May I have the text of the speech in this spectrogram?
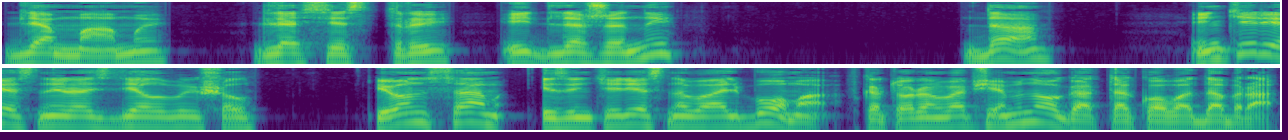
для мамы, для сестры и для жены? Да, интересный раздел вышел. И он сам из интересного альбома, в котором вообще много такого добра.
